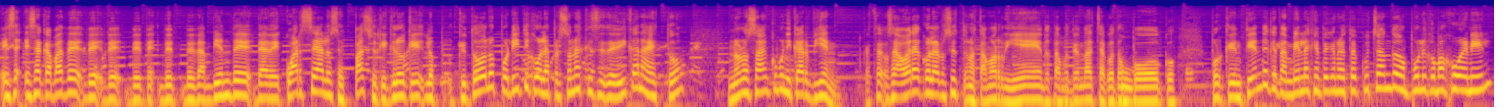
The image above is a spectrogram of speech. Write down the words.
esa, esa capaz de, de- también de, de adecuarse a los espacios, que creo que, los- que todos los políticos, las personas que se dedican a esto, no lo saben comunicar bien. O sea, ahora con la Rocío nos estamos riendo, estamos tirando la chacota un poco, porque entiende que también la gente que nos está escuchando es un público más juvenil,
